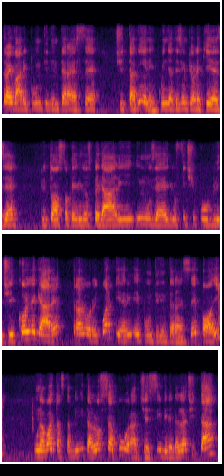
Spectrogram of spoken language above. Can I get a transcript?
tra i vari punti di interesse cittadini, quindi ad esempio le chiese piuttosto che gli ospedali, i musei, gli uffici pubblici, collegare tra loro i quartieri e i punti di interesse e poi, una volta stabilita l'ossatura accessibile della città,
